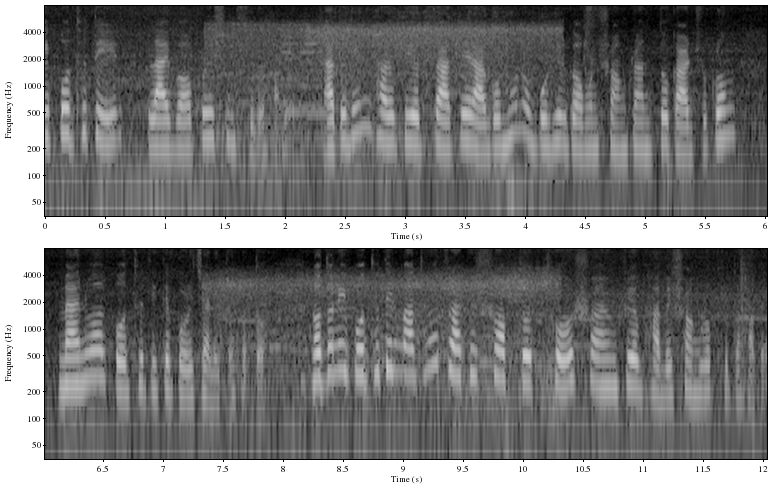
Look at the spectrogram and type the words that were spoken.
এই পদ্ধতির লাইভ অপারেশন শুরু হবে। এতদিন ভারতীয় ট্রাকের আগমন ও বহির্গমন সংক্রান্ত কার্যক্রম ম্যানুয়াল পদ্ধতিতে পরিচালিত হতো। নতুন এই পদ্ধতির মাধ্যমে ট্রাকের সব তথ্য স্বয়ংক্রিয়ভাবে সংরক্ষিত হবে।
